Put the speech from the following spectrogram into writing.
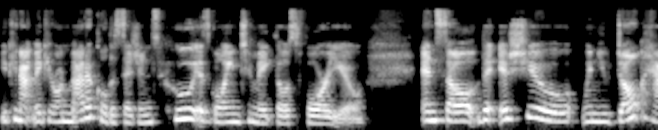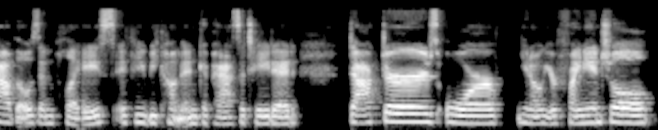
you cannot make your own medical decisions. Who is going to make those for you? And so, the issue when you don't have those in place, if you become incapacitated, doctors or you know your financial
